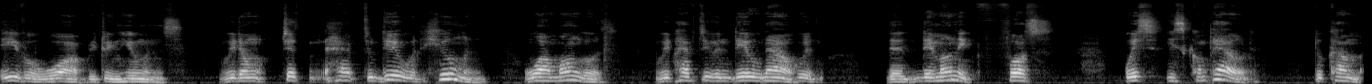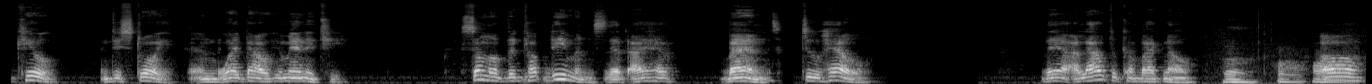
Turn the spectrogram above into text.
evil war between humans. We don't just have to deal with human warmongers. We have to even deal now with the demonic force which is compelled to come kill and destroy and wipe out humanity. Some of the top demons that I have banned to hell. They are allowed to come back now. Oh. Oh,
